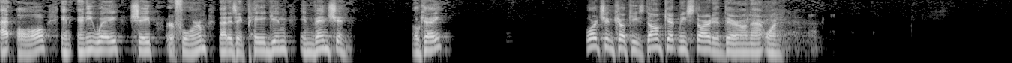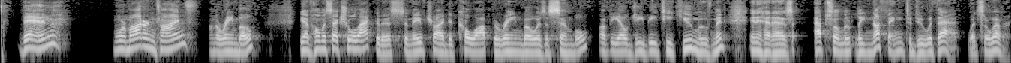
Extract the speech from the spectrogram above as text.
at all in any way, shape, or form. That is a pagan invention. Okay? Fortune cookies. Don't get me started there on that one. Then, more modern times on the rainbow, you have homosexual activists, and they've tried to co opt the rainbow as a symbol of the LGBTQ movement, and it has absolutely nothing to do with that whatsoever.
